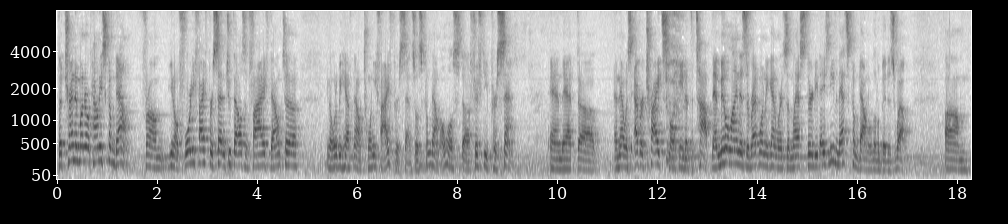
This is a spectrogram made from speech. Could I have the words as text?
the trend in Monroe County's come down from you know 45% in 2005 down to you know what do we have now 25%. So it's come down almost uh, 50%, and that uh, and that was ever tried smoking at the top. That middle line is the red one again, where it's in the last 30 days, and even that's come down a little bit as well. Um,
